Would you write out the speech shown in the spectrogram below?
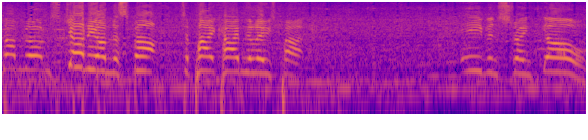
Tom Norton's Johnny on the spot to poke home the loose puck. Even strength goal.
